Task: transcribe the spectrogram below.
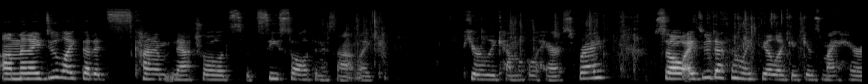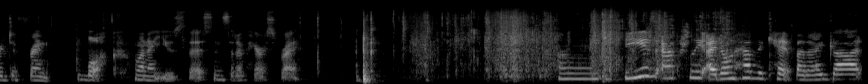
Um, and I do like that it's kind of natural. It's with sea salt and it's not like purely chemical hairspray. So I do definitely feel like it gives my hair a different look when I use this instead of hairspray. Um, these actually, I don't have the kit, but I got,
